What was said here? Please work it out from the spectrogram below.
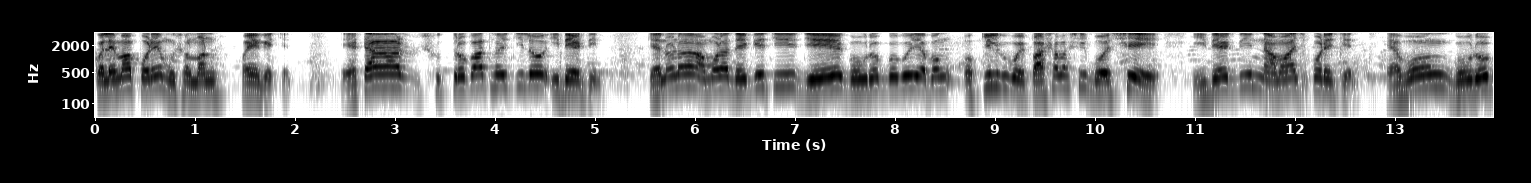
কলেমা পড়ে মুসলমান হয়ে গেছেন। এটার সূত্রপাত হয়েছিল ঈদের দিন। কেননা আমরা দেখেছি যে গৌরব গগৈ এবং অকিল গগৈ পাশাপাশি বসে ঈদের দিন নামাজ পড়েছেন এবং গৌরব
